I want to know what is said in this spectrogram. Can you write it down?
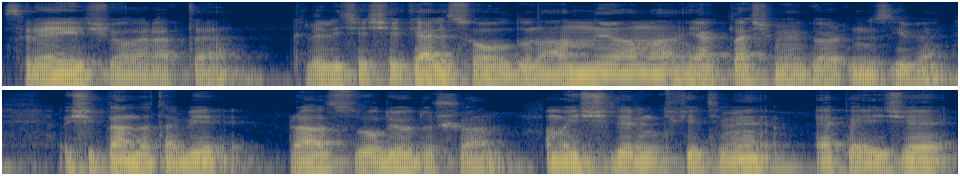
sıraya geçiyorlar hatta. Kraliçe şekerli su olduğunu anlıyor ama yaklaşmıyor gördüğünüz gibi. Işıktan da tabii rahatsız oluyordur şu an. Ama işçilerin tüketimi epeyce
